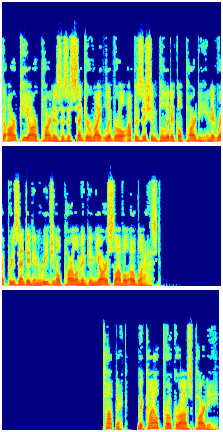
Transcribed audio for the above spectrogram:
The RPR Parnas is a center-right liberal opposition political party and it represented in regional parliament in Yaroslavl Oblast. Topic: Mikhail Prokhorov's party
